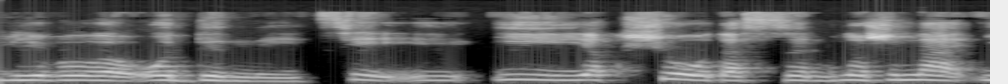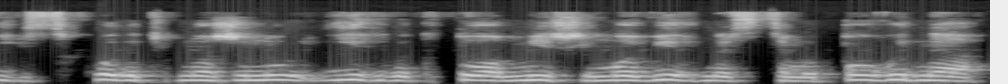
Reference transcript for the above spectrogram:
дорівнювала одиниці, і, і якщо у нас множина х входить в множину y, то між ймовірностями повинна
